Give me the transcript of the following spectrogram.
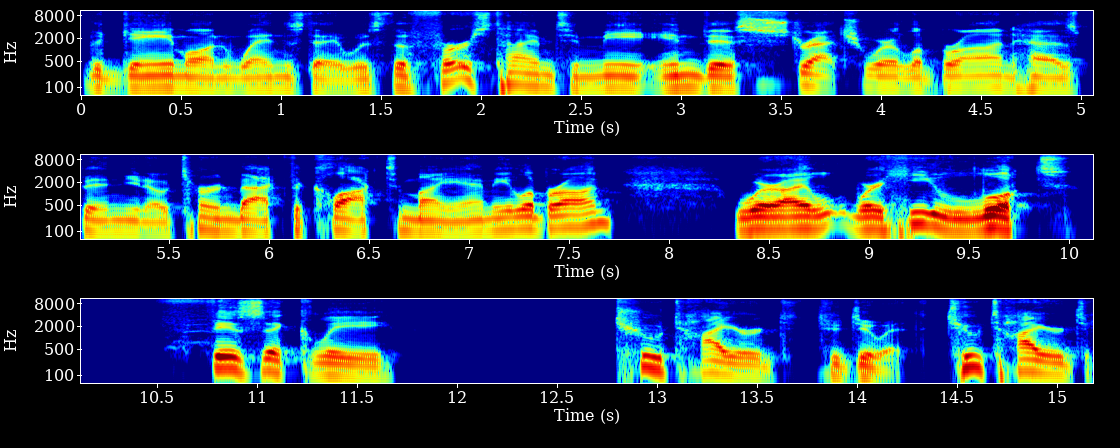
the game on Wednesday was the first time to me in this stretch where LeBron has been, you know, turn back the clock to Miami LeBron, where I where he looked physically too tired to do it, too tired to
